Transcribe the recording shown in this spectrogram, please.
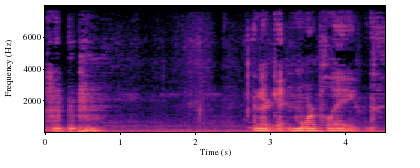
and they're getting more play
